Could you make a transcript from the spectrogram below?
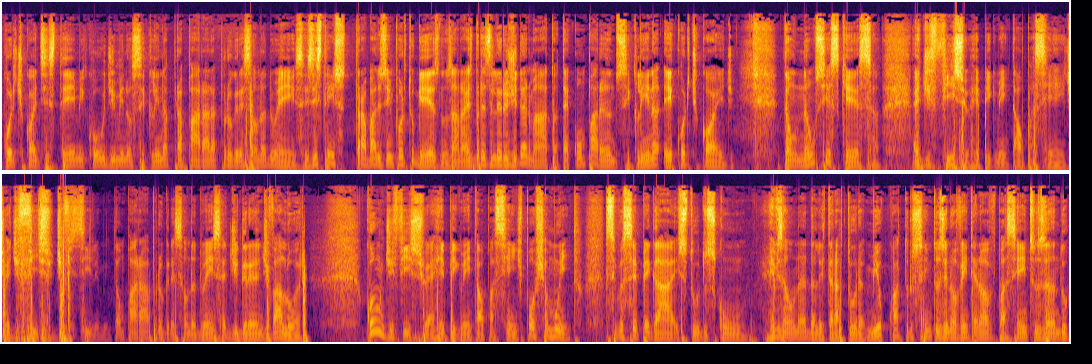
corticoide sistêmico ou de minociclina para parar a progressão da doença. Existem trabalhos em português, nos anais brasileiros de dermato, até comparando ciclina e corticoide. Então não se esqueça, é difícil repigmentar o paciente, é difícil, dificílimo. Então parar a progressão da doença é de grande valor. Quão difícil é repigmentar o paciente? Poxa, muito. Se você pegar estudos com revisão né, da literatura, 1499 pacientes usando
